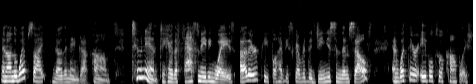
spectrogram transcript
and on the website knowthename.com. Tune in to hear the fascinating ways other people have discovered the genius in themselves and what they're able to accomplish.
